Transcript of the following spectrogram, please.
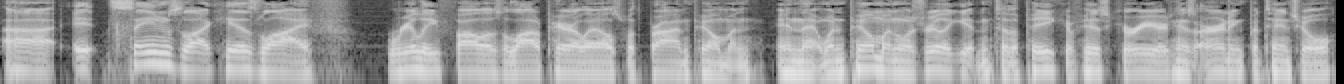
Uh, it seems like his life really follows a lot of parallels with Brian Pillman in that when Pillman was really getting to the peak of his career and his earning potential,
